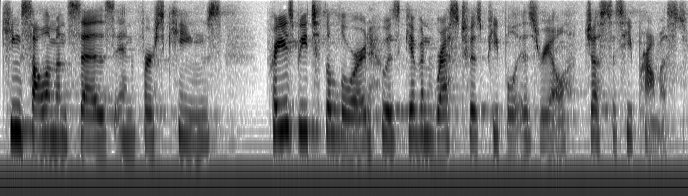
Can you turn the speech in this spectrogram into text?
King Solomon says in 1 Kings, Praise be to the Lord who has given rest to his people Israel, just as he promised.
